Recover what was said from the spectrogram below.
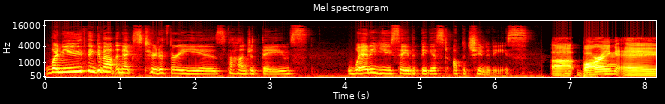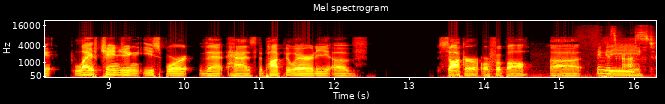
when you think about the next two to three years for 100 thieves where do you see the biggest opportunities Uh, barring a life-changing esport that has the popularity of soccer or football, uh, fingers the crossed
